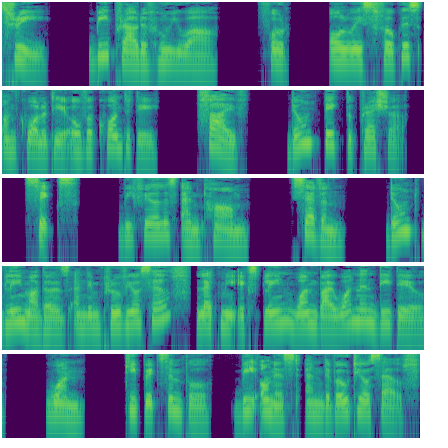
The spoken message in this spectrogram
3. Be proud of who you are. 4. Always focus on quality over quantity. 5. Don't take the pressure. 6. Be fearless and calm. 7. Don't blame others and improve yourself. Let me explain one by one in detail. 1. Keep it simple, be honest and devote yourself.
